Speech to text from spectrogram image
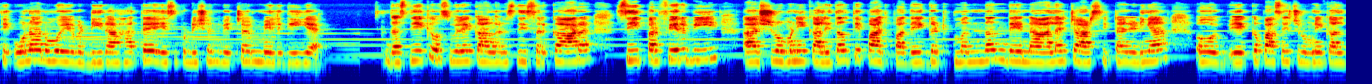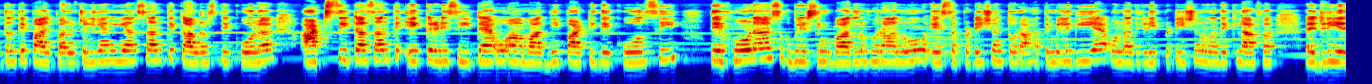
ਤੇ ਉਹਨਾਂ ਨੂੰ ਇਹ ਵੱਡੀ ਰਾਹਤ ਇਸ ਪਟੀਸ਼ਨ ਵਿੱਚ ਮਿਲ ਗਈ ਹੈ। ਦੱਸਦੀ ਹੈ ਕਿ ਉਸ ਵੇਲੇ ਕਾਂਗਰਸ ਦੀ ਸਰਕਾਰ ਸੀ, ਪਰ ਫਿਰ ਵੀ ਸ਼੍ਰੋਮਣੀ ਅਕਾਲੀ ਦਲ ਤੇ ਭਾਜਪਾ ਦੇ ਗਠਬੰਧਨ ਦੇ ਨਾਲ ਚਾਰ ਸੀਟਾਂ ਜਿਹੜੀਆਂ, ਉਹ ਇੱਕ ਪਾਸੇ ਸ਼੍ਰੋਮਣੀ ਅਕਾਲੀ ਦਲ ਤੇ ਭਾਜਪਾ ਨੂੰ ਚਲੀਆਂ ਗਈਆਂ ਸਨ ਤੇ ਕਾਂਗਰਸ ਦੇ ਕੋਲ 8 ਸੀਟਾਂ ਸਨ ਤੇ ਇੱਕ ਜਿਹੜੀ ਸੀਟ ਹੈ, ਉਹ ਆਮ ਆਦਮੀ ਪਾਰਟੀ ਦੇ ਕੋਲ ਸੀ ਤੇ ਹੁਣ ਸੁਖਬੀਰ ਸਿੰਘ ਬਾਦਲ ਹੋਰਾਂ ਨੂੰ ਇਸ ਪਟੀਸ਼ਨ ਤੋਂ ਰਾਹਤ ਮਿਲ ਗਈ ਹੈ। ਉਹਨਾਂ ਦੀ ਜਿਹੜੀ ਪਟੀਸ਼ਨ, ਉਹਨਾਂ ਦੇ ਖਿਲਾਫ ਜਿਹੜੀ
